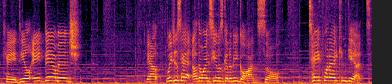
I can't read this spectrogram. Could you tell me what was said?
Okay, deal eight damage. Yeah, we just hit. Otherwise, he was going to be gone. So take what I can get.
